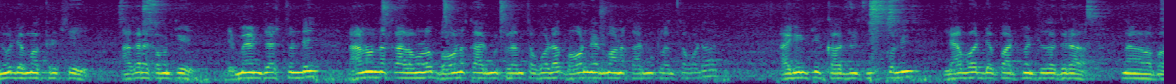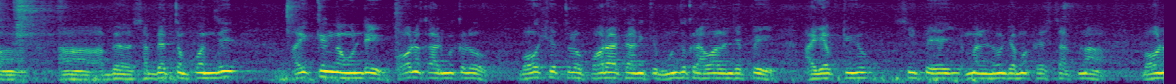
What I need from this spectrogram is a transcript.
న్యూ డెమోక్రసీ నగర కమిటీ డిమాండ్ చేస్తుంది. రానున్న కాలంలో భవన కార్మికులంతా కూడా భవన నిర్మాణ కార్మికులంతా కూడా ఐడెంటిటీ కార్డులు తీసుకొని లేబర్ డిపార్ట్మెంట్ దగ్గర సభ్యత్వం పొంది ఐక్యంగా ఉండి భవన కార్మికులు భవిష్యత్తులో పోరాటానికి ముందుకు రావాలని చెప్పి IFTU CPI MLA new democracy తరఫున భవన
